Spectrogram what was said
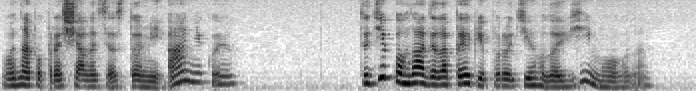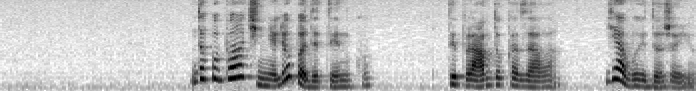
Вона попрощалася з Томі Анікою, тоді погладила пепі по руді голові й мовила. До побачення, люба дитинко. Ти правду казала, я видужаю.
